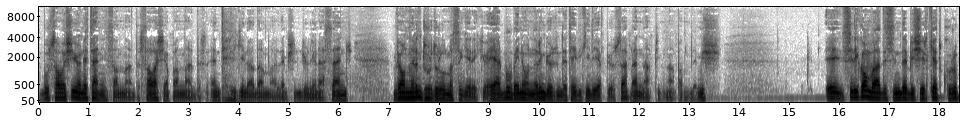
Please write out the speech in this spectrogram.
bu savaşı yöneten insanlardır. Savaş yapanlardır. En tehlikeli adamlar demiş Julian Assange. Ve onların durdurulması gerekiyor. Eğer bu beni onların gözünde tehlikeli yapıyorsa ben ne yapayım ne yapalım demiş. E, Silikon Vadisi'nde bir şirket kurup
